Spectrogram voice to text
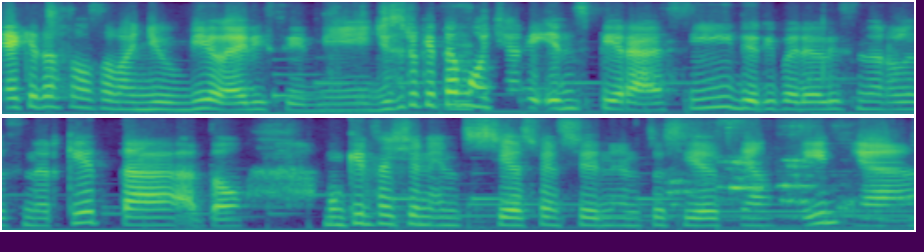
Ya kita sama-sama newbie lah ya di sini. Justru kita hmm. mau cari inspirasi daripada listener-listener kita atau mungkin fashion enthusiast fashion enthusiast yang lainnya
